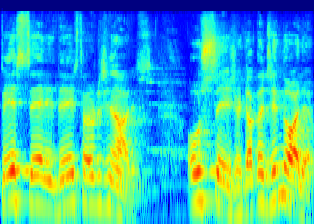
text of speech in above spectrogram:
PCLD extraordinários. Ou seja, ela está dizendo, olha,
